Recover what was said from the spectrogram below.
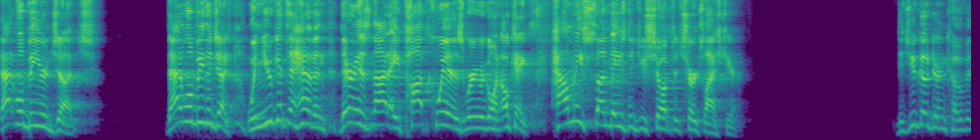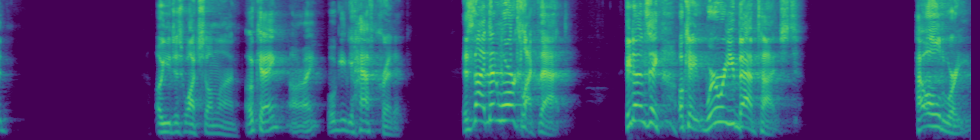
that will be your judge. That will be the judge. When you get to heaven, there is not a pop quiz where you're going, okay, how many Sundays did you show up to church last year? Did you go during COVID? Oh, you just watched online. Okay, all right, we'll give you half credit. It's not, it doesn't work like that. He doesn't say, okay, where were you baptized? How old were you?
